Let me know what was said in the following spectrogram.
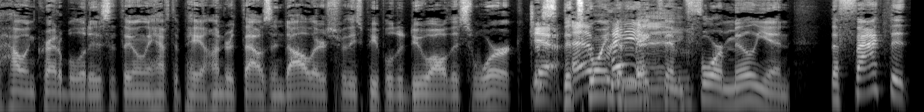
how incredible it is that they only have to pay hundred thousand dollars for these people to do all this work. Yeah. that's going to make them four million. The fact that,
